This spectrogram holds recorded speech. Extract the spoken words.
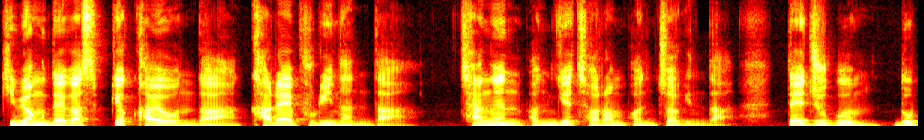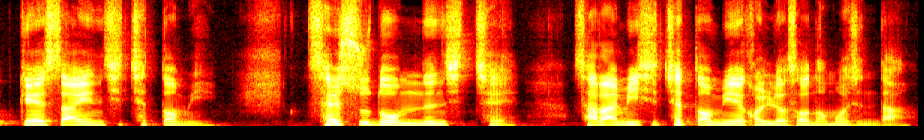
기병대가 습격하여 온다. 칼에 불이 난다. 창은 번개처럼 번쩍인다. 떼죽음, 높게 쌓인 시체 더미. 셀 수도 없는 시체. 사람이 시체 더미에 걸려서 넘어진다.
